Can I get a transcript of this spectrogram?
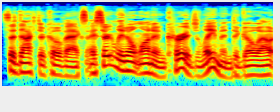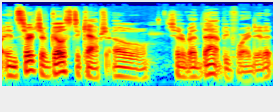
Said Dr. Kovacs, I certainly don't want to encourage laymen to go out in search of ghosts to capture. Oh, should have read that before I did it.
